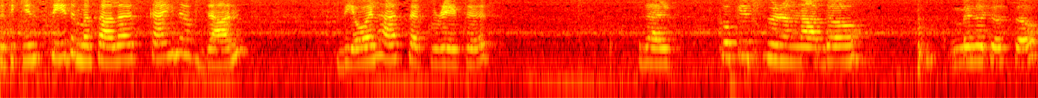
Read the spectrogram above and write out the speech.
So you can see the masala is kind of done. The oil has separated. But I'll cook it for another minute or so.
